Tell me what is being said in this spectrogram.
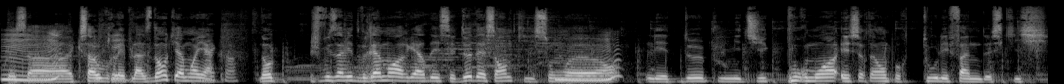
que Mhm. ça, que ça ouvre les places. Donc il y a moyen. D'accord. Je vous invite vraiment à regarder ces deux descentes qui sont euh, Mhm. Les deux plus mythiques pour moi et certainement pour tous les fans de ski.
